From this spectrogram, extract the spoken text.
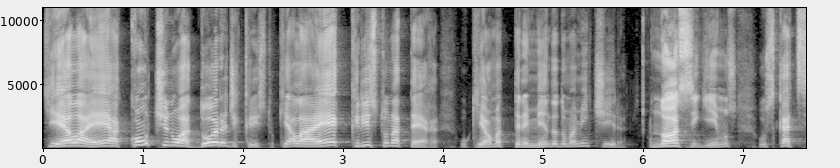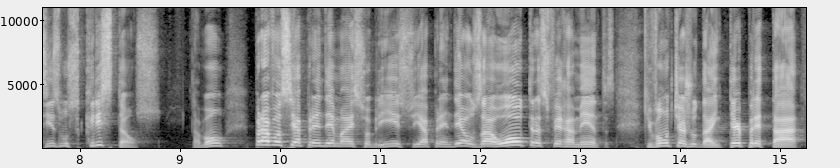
que ela é a continuadora de Cristo, que ela é Cristo na terra, o que é uma tremenda de uma mentira. Nós seguimos os catecismos cristãos tá bom? Para você aprender mais sobre isso e aprender a usar outras ferramentas que vão te ajudar a interpretar,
